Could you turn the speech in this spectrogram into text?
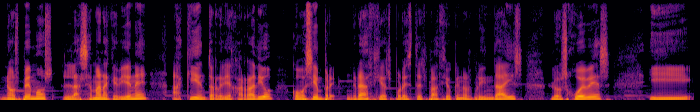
Nos vemos la semana que viene aquí en Torrevieja Radio. Como siempre, gracias por este espacio que nos brindáis los jueves y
